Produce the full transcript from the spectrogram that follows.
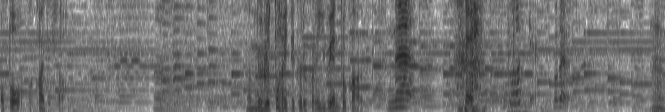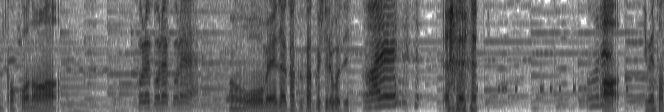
おっと、あ帰ってきた。うんぬるっと入ってくるからイベント感ある。うん。ね。ここだっけ？ここだよね。うん、ここの、これこれこれ。おおめーじゃカクカクしてるこっち。あえ俺、あ、イベントっ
